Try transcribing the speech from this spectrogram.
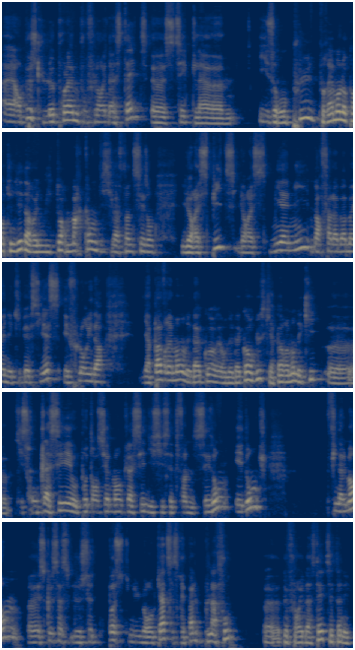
en plus, le problème pour Florida State, euh, c'est que ils n'auront plus vraiment l'opportunité d'avoir une victoire marquante d'ici la fin de saison. Il leur reste Pitt, il leur reste Miami, North Alabama, une équipe FCS, et Florida il n'y a pas vraiment, on est d'accord, on est d'accord, Gus, qu'il n'y a pas vraiment d'équipes euh, qui seront classées ou potentiellement classées d'ici cette fin de saison. Et donc, finalement, euh, est-ce que ça, le, ce poste numéro 4, ce ne serait pas le plafond euh, de Florida State cette année?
